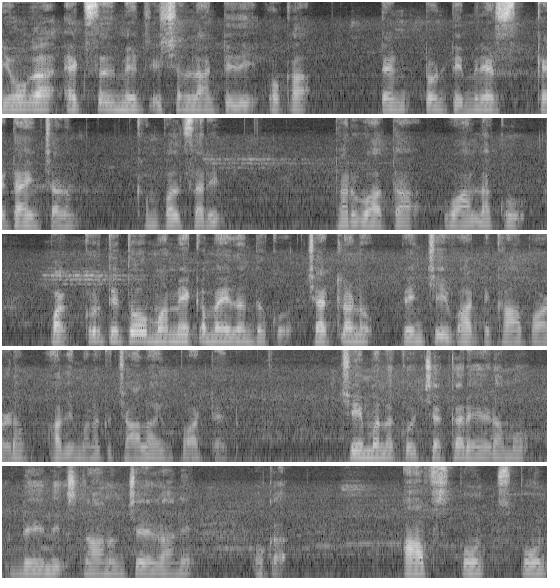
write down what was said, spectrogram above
యోగా ఎక్సర్సైజ్ మెడిటేషన్ లాంటిది ఒక టెన్ ట్వంటీ మినిట్స్ కేటాయించడం కంపల్సరీ. తరువాత వాళ్ళకు ప్రకృతితో మమేకమైనందుకు చెట్లను పెంచి వాటిని కాపాడడం అది మనకు చాలా ఇంపార్టెంట్. చీమలకు చక్కెర వేయడము డైలీ స్నానం చేయగానే ఒక హాఫ్ స్పూన్ స్పూన్.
